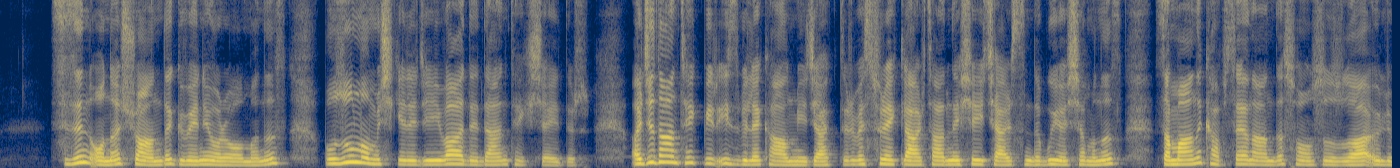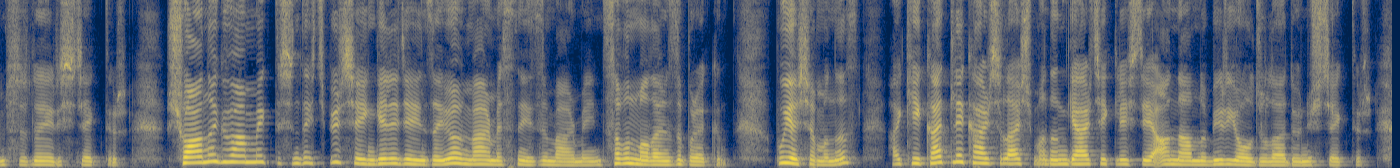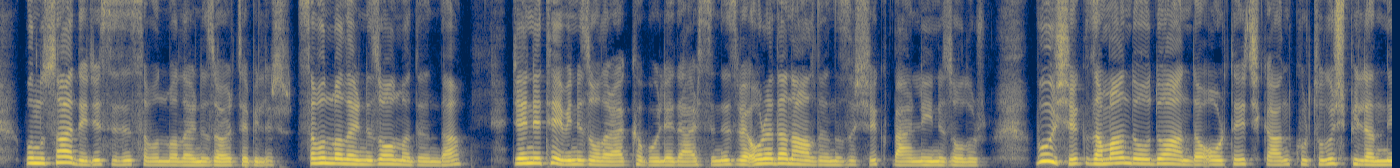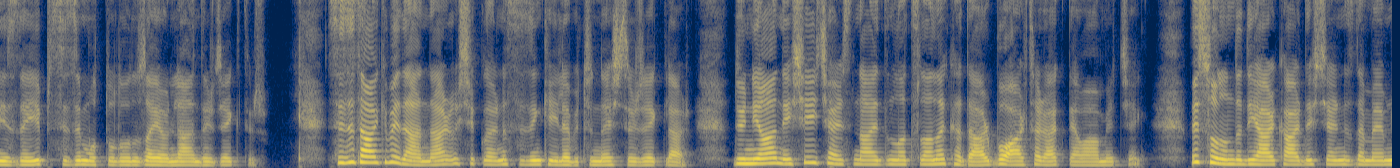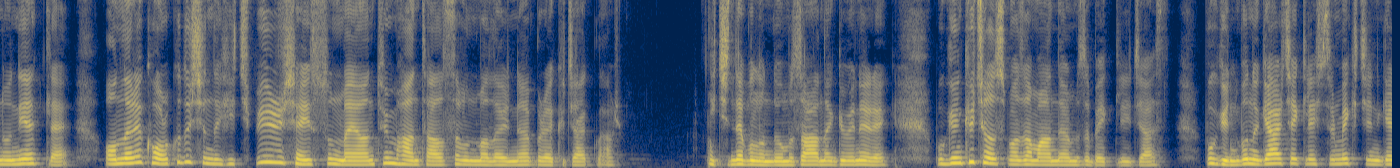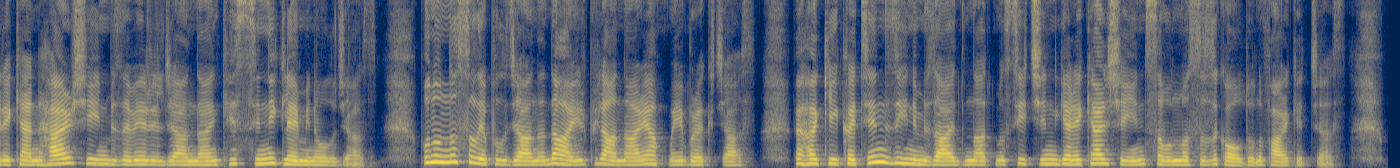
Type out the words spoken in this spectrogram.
Sizin ona şu anda güveniyor olmanız, bozulmamış geleceği vaat eden tek şeydir. Acıdan tek bir iz bile kalmayacaktır ve sürekli artan neşe içerisinde bu yaşamınız zamanı kapsayan anda sonsuzluğa, ölümsüzlüğe erişecektir. Şu ana güvenmek dışında hiçbir şeyin geleceğinize yön vermesine izin vermeyin. Savunmalarınızı bırakın. Bu yaşamınız hakikatle karşılaşmanın gerçekleştiği anlamlı bir yolculuğa dönüşecektir. Bunu sadece sizin savunmalarınız örtebilir. Savunmalarınız olmadığında Cenneti eviniz olarak kabul edersiniz ve oradan aldığınız ışık benliğiniz olur. Bu ışık zaman doğduğu anda ortaya çıkan kurtuluş planını izleyip sizi mutluluğunuza yönlendirecektir. Sizi takip edenler ışıklarını sizinkiyle bütünleştirecekler. Dünya neşe içerisinde aydınlatılana kadar bu artarak devam edecek. Ve sonunda diğer kardeşleriniz de memnuniyetle onlara korku dışında hiçbir şey sunmayan tüm hantal savunmalarını bırakacaklar. İçinde bulunduğumuz ana güvenerek bugünkü çalışma zamanlarımızı bekleyeceğiz. Bugün bunu gerçekleştirmek için gereken her şeyin bize verileceğinden kesinlikle emin olacağız. Bunun nasıl yapılacağına dair planlar yapmayı bırakacağız ve hakikatin zihnimizi aydınlatması için gereken şeyin savunmasızlık olduğunu fark edeceğiz.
